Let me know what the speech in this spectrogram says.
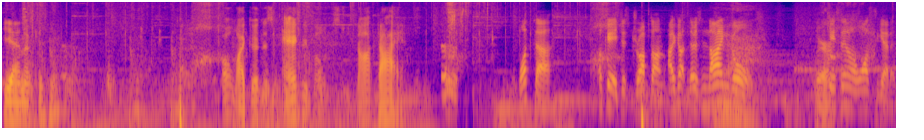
Yeah, no kidding. Oh my goodness, Angry Bones do not die. What the? Okay, it just dropped on. I got there's nine gold. Where? In case anyone wants to get it.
